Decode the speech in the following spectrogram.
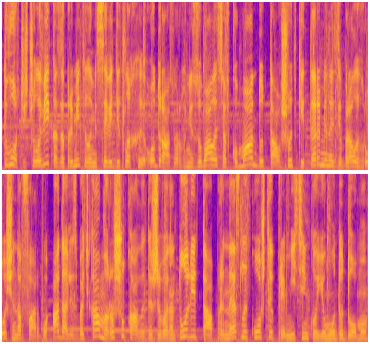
Творчість чоловіка запримітили місцеві дітлахи. Одразу організувалися в команду та в швидкі терміни зібрали гроші на фарбу. А далі з батьками розшукали, де живе Анатолій, та принесли кошти прямісінько йому додому.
